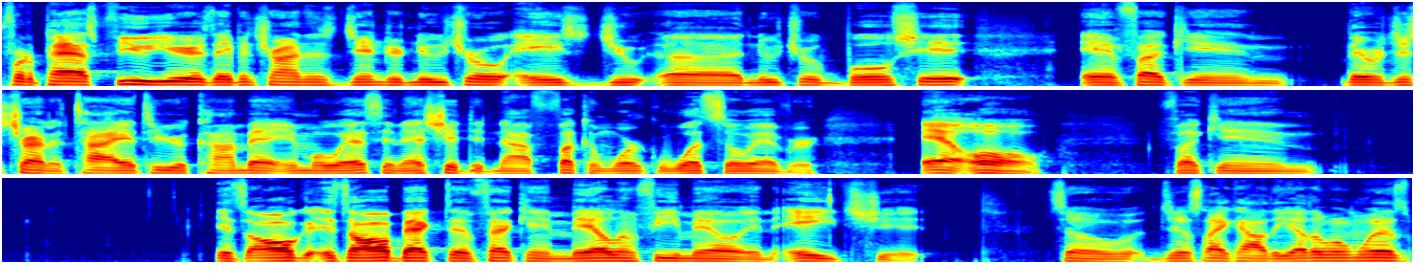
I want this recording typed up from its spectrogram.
for the past few years they've been trying this gender neutral, age uh, neutral bullshit, and fucking they were just trying to tie it to your combat MOS, and that shit did not fucking work whatsoever, at all. Fucking, it's all it's all back to fucking male and female and age shit. So just like how the other one was,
